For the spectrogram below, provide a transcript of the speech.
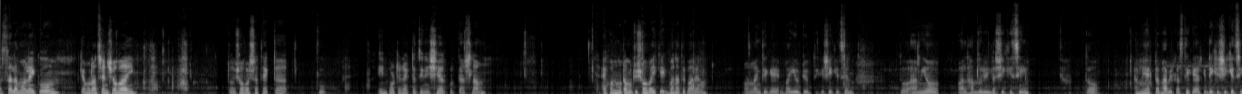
আসসালামু আলাইকুম। কেমন আছেন সবাই? তো সবার সাথে একটা খুব ইম্পর্টেন্ট একটা জিনিস শেয়ার করতে আসলাম। এখন মোটামুটি সবাই কেক বানাতে পারেন। অনলাইন থেকে বা ইউটিউব থেকে শিখেছেন। তো আমিও আলহামদুলিল্লাহ শিখেছি। তো আমি একটা ভাবির কাছ থেকে আর কি দেখে শিখেছি।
